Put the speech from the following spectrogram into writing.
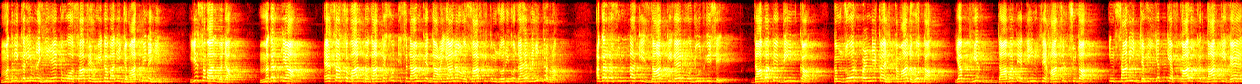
مدنی کریم نہیں ہے تو وہ اوصاف حمیدہ والی جماعت بھی نہیں۔ یہ سوال بجا۔ مگر کیا ایسا سوال بذات خود اسلام کے داعیانہ اوصاف کی کمزوری کو ظاہر نہیں کر رہا؟ اگر رسول اللہ کی ذات کی غیر موجودگی سے دعوت دین کا کمزور پڑنے کا احتمال ہوتا یا پھر دعوت دین سے حاصل شدہ انسانی جمعیت کے افکار و کردار کی غیر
